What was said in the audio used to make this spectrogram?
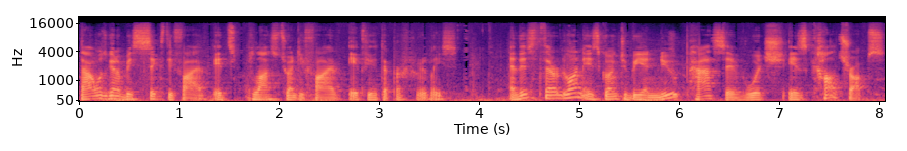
that was going to be 65. It's plus 25 if you hit the perfect release. And this third one is going to be a new passive, which is Caltrops.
